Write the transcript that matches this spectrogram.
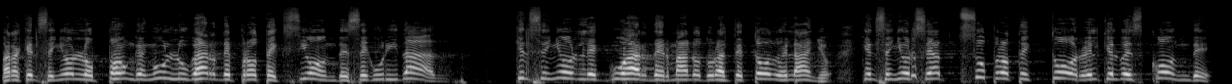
para que el Señor lo ponga en un lugar de protección, de seguridad. Que el Señor le guarde, hermano, durante todo el año. Que el Señor sea su protector, el que lo esconde,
